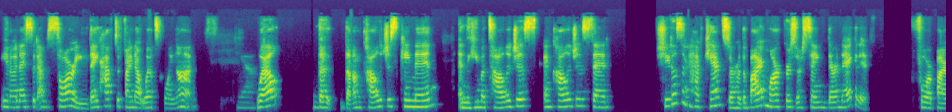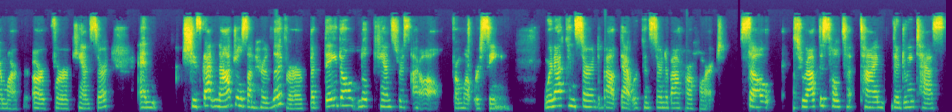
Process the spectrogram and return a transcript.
you know. And I said, I'm sorry. They have to find out what's going on. Yeah. Well, the, the oncologist came in and the hematologist oncologist said, she doesn't have cancer. Her the biomarkers are saying they're negative for biomarker or for cancer. And she's got nodules on her liver, but they don't look cancerous at all from what we're seeing. We're not concerned about that. We're concerned about her heart. So throughout this whole t- time, they're doing tests.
